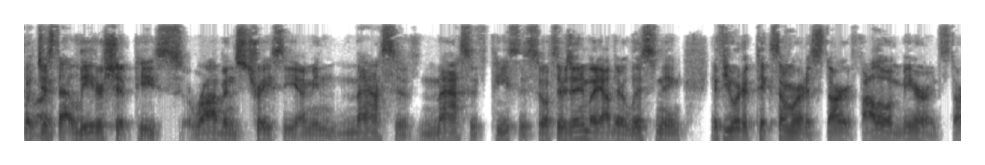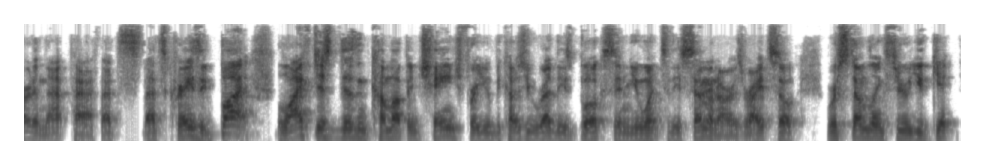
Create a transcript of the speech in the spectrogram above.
But right. just that leadership piece, Robbins, Tracy, I mean, massive, massive pieces. So if there's anybody out there listening, if you were to pick somewhere to start, follow Amir and start in that path. That's, that's crazy. But life just doesn't come up and change for you because you read these books and you went to these seminars, right? So we're stumbling through, you get,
